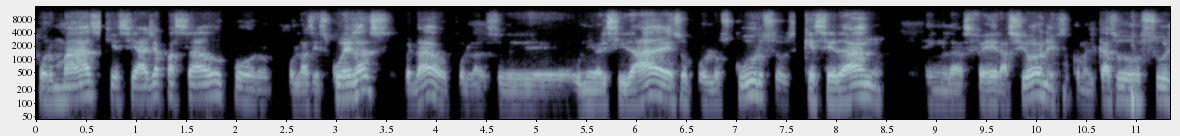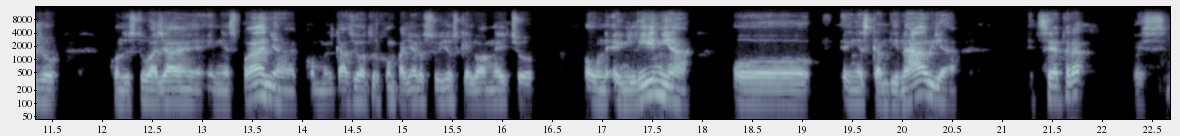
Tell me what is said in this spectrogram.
por más que se haya pasado por, por las escuelas, ¿verdad? O por las eh, universidades o por los cursos que se dan en las federaciones, como el caso suyo cuando estuvo allá en, en España, como el caso de otros compañeros suyos que lo han hecho en línea o en Escandinavia etcétera, pues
